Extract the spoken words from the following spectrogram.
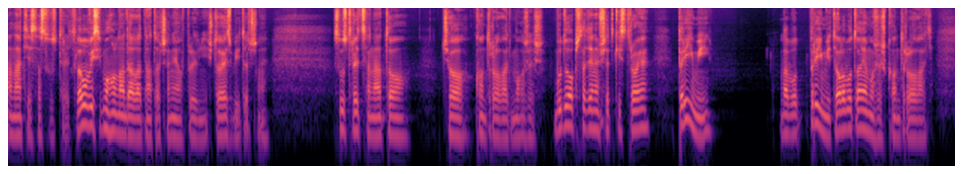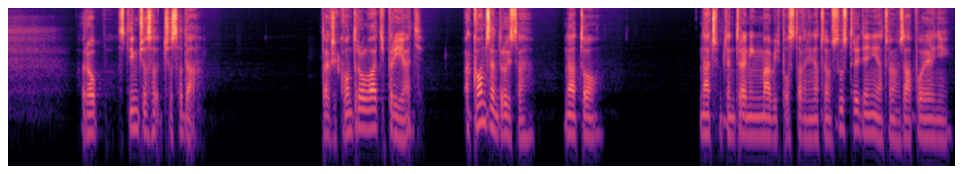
A na tie sa sústreď. Lebo by si mohol nadávať na to, čo neovplyvníš. To je zbytočné. Sústreď sa na to, čo kontrolovať môžeš. Budú obsadené všetky stroje? Príjmi, lebo príjmi to, lebo to nemôžeš kontrolovať. Rob s tým, čo sa, čo sa dá. Takže kontrolovať, prijať a koncentruj sa na to, na čom ten tréning má byť postavený, na tvojom sústredení, na tvojom zapojení.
